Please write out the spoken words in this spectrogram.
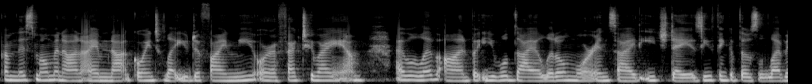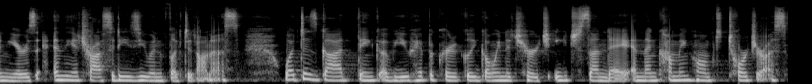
From this moment on, I am not going to let you define me or affect who I am. I will live on, but you will die a little more inside each day as you think of those 11 years and the atrocities you inflicted on us. What does God think of you hypocritically going to church each Sunday and then coming home to torture us?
